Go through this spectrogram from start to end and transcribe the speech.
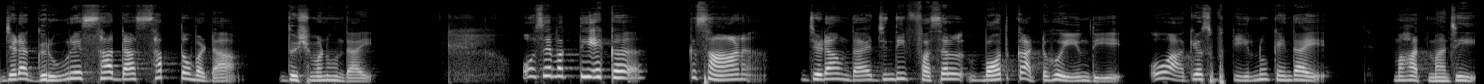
ਜਿਹੜਾ ਗਰੂਰ ਹੈ ਸਾਡਾ ਸਭ ਤੋਂ ਵੱਡਾ ਦੁਸ਼ਮਣ ਹੁੰਦਾ ਏ। ਉਸੇ ਵਕਤ ਹੀ ਇੱਕ ਕਿਸਾਨ ਜਿਹੜਾ ਹੁੰਦਾ ਹੈ ਜਿੰਦੀ ਫਸਲ ਬਹੁਤ ਘੱਟ ਹੋਈ ਹੁੰਦੀ ਏ, ਉਹ ਆ ਕੇ ਉਸ ਫਕੀਰ ਨੂੰ ਕਹਿੰਦਾ ਏ, ਮਹਾਤਮਾ ਜੀ,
